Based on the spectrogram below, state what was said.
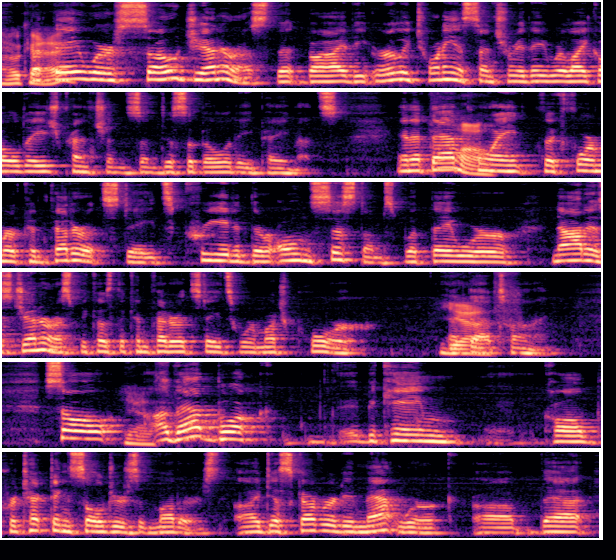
Okay. But they were so generous that by the early 20th century, they were like old age pensions and disability payments. And at that oh. point, the former Confederate states created their own systems, but they were not as generous because the Confederate states were much poorer at that time. So yes. uh, that book became called Protecting Soldiers and Mothers. I discovered in that work uh, that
